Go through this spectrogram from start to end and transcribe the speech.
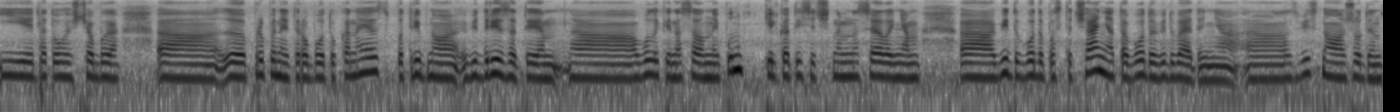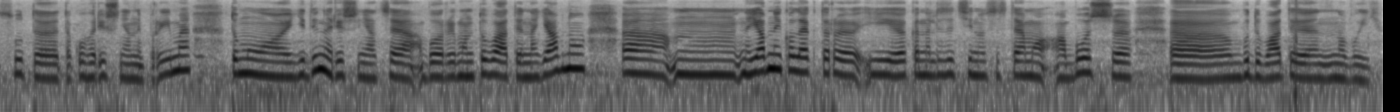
і для того, щоб е, е, припинити роботу КНС, потрібно відрізати е, великий населений пункт кількатисячним населенням від водопостачання та водовідведення. Звісно, жоден суд такого рішення не прийме. Тому єдине рішення це або ремонтувати наявну наявний колектор і каналізаційну систему, або ж будувати новий.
